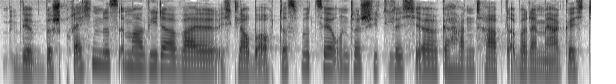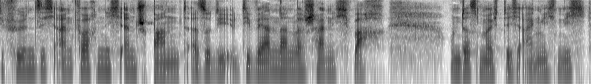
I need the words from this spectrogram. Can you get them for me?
wir besprechen das immer wieder, weil ich glaube, auch das wird sehr unterschiedlich äh, gehandhabt, aber da merke ich, die fühlen sich einfach nicht entspannt. Also die, die werden dann wahrscheinlich wach. Und das möchte ich eigentlich nicht,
